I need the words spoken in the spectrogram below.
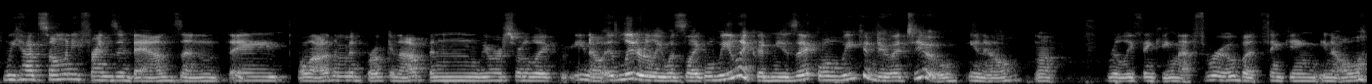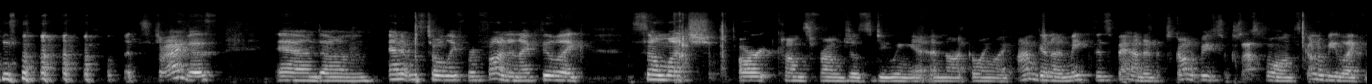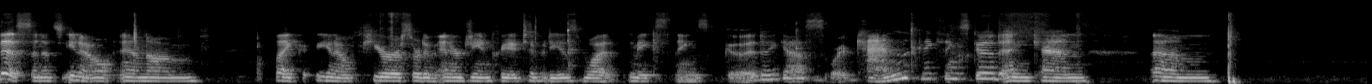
we had so many friends in bands and they a lot of them had broken up and we were sort of like you know it literally was like well we like good music well we could do it too you know not really thinking that through, but thinking, you know, let's try this. And um, and it was totally for fun. And I feel like so much art comes from just doing it and not going like, I'm gonna make this band and it's gonna be successful and it's gonna be like this. And it's, you know, and um like, you know, pure sort of energy and creativity is what makes things good, I guess, or can make things good and can um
